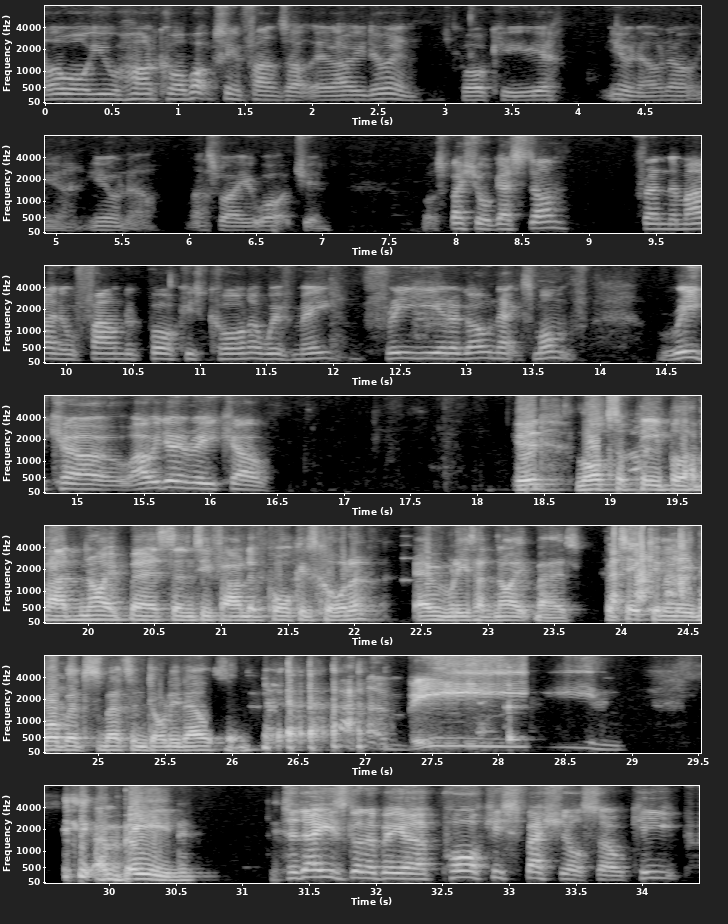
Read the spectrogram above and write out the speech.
Hello, all you hardcore boxing fans out there. How are you doing? It's Porky here. You know, don't you? You know. That's why you're watching. A special guest on, friend of mine who founded Porky's Corner with me three year ago next month. Riku. How are we doing, Riku? Good. Lots of people have had nightmares since he founded Porky's Corner. Everybody's had nightmares, particularly Robert Smith and Johnny Nelson. Bean. and Bean. Today's going to be a Porky special, so keep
